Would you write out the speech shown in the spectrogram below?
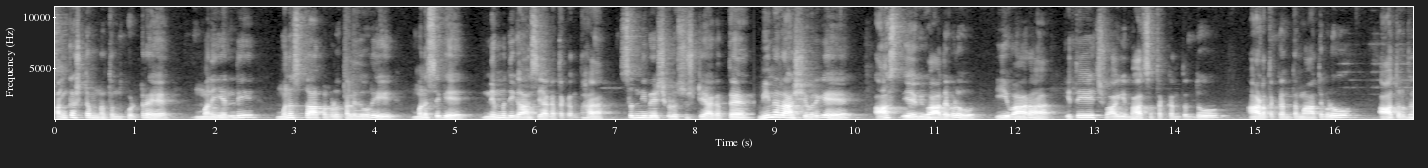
ಸಂಕಷ್ಟವನ್ನು ತಂದುಕೊಟ್ಟರೆ ಮನೆಯಲ್ಲಿ ಮನಸ್ತಾಪಗಳು ತಲೆದೋರಿ ಮನಸ್ಸಿಗೆ ನೆಮ್ಮದಿಗಾಸಿಯಾಗತಕ್ಕಂತಹ ಸನ್ನಿವೇಶಗಳು ಸೃಷ್ಟಿಯಾಗತ್ತೆ. ಮೀನರಾಶಿಯವರಿಗೆ ಆಸ್ತಿಯ ವಿವಾದಗಳು ಈ ವಾರ ಯಥೇಚ್ಛವಾಗಿ ಭಾಸತಕ್ಕಂಥದ್ದು, ಆಡತಕ್ಕಂಥ ಮಾತುಗಳು, ಆತುರದ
